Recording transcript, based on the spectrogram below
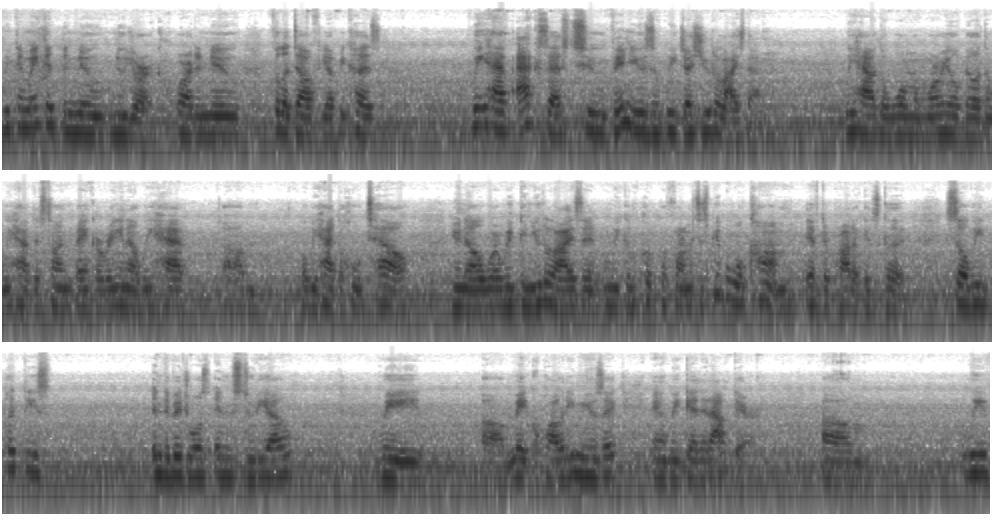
We can make it the new New York or the new Philadelphia because we have access to venues if we just utilize them. We have the War Memorial Building, we have the Sun Bank Arena, we have, um, well, we had the hotel, you know, where we can utilize it and we can put performances. People will come if the product is good. So we put these individuals in the studio, we uh, make quality music, and we get it out there. Um, we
